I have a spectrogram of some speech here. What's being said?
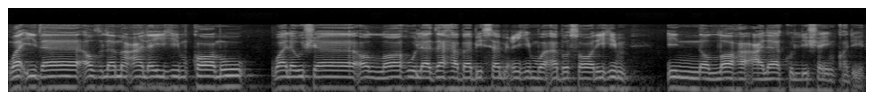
وإذا أظلم عليهم قاموا ولو شاء الله لذهب بسمعهم وأبصارهم إن الله على كل شيء قدير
